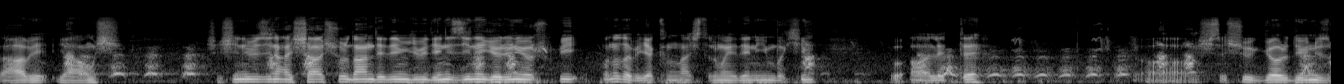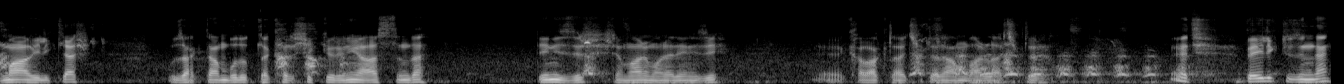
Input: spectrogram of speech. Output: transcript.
Daha bir yağmış. Şimdi biz yine aşağı şuradan dediğim gibi deniz yine görünüyor. Bir onu da bir yakınlaştırmaya deneyeyim bakayım. Bu alette Aa, işte şu gördüğünüz mavilikler uzaktan bulutla karışık görünüyor aslında denizdir. İşte Marmara Denizi, Kavaklı açıkları, Ambarlı açıkları. Evet, Beylikdüzü'nden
